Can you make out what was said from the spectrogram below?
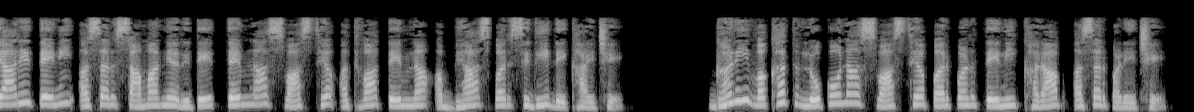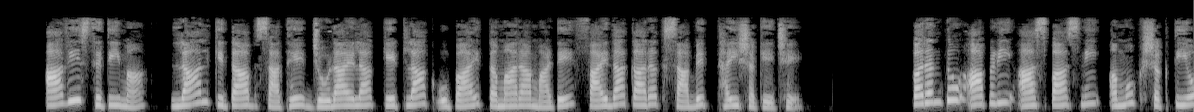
ત્યારે તેની અસર સામાન્ય રીતે તેમના સ્વાસ્થ્ય અથવા તેમના અભ્યાસ પર સીધી દેખાય છે. ઘણી વખત લોકોના સ્વાસ્થ્ય પર પણ તેની ખરાબ અસર પડે છે. આવી સ્થિતિમાં, લાલ કિતાબ સાથે જોડાયેલા કેટલાક ઉપાય તમારા માટે ફાયદાકારક સાબિત થઈ શકે છે. પરંતુ આપણી આસપાસની અમુક શક્તિઓ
